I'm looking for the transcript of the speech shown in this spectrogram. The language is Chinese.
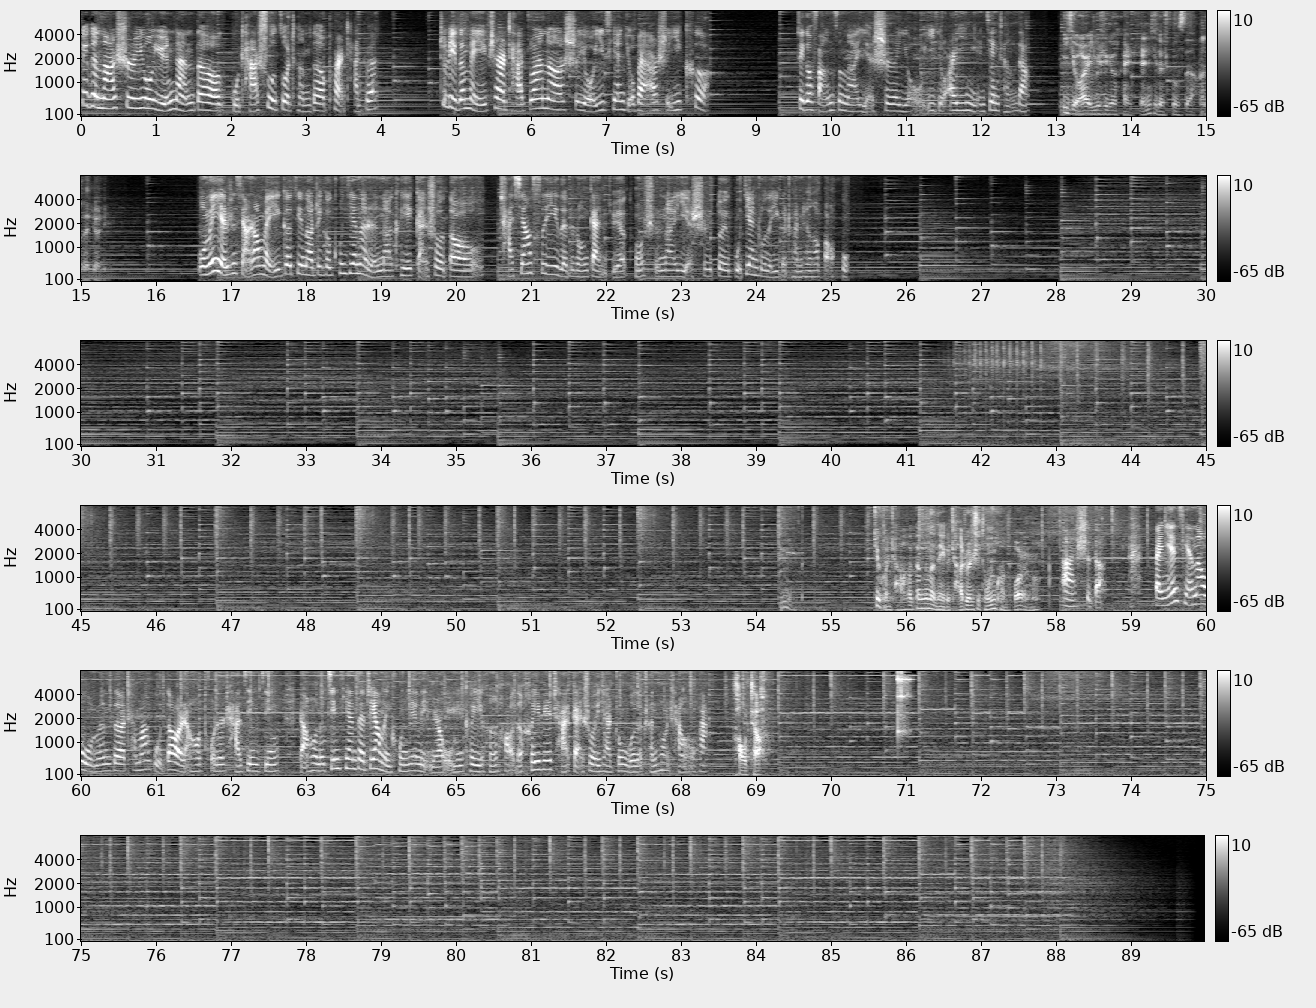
这个呢是用云南的古茶树做成的普洱茶砖，这里的每一片茶砖呢是有一千九百二十一克。这个房子呢也是有一九二一年建成的。一九二一是一个很神奇的数字哈，在这里。我们也是想让每一个进到这个空间的人呢，可以感受到茶香四溢的这种感觉，同时呢，也是对古建筑的一个传承和保护。嗯，这款茶和刚刚的那个茶砖是同一款普洱吗？啊，是的。百年前呢，我们的茶马古道，然后驮着茶进京，然后呢，今天在这样的一个空间里面，我们可以很好的喝一杯茶，感受一下中国的传统茶文化。好茶，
